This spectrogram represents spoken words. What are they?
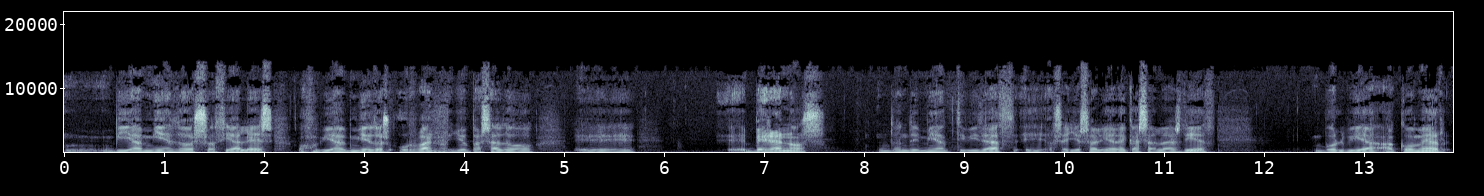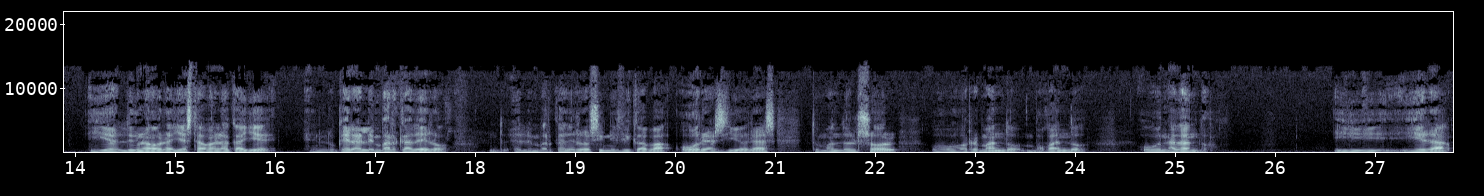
mm, vía miedos sociales o vía miedos urbanos. Yo he pasado veranos donde mi actividad, o sea, yo salía de casa a las 10, volvía a comer y al de una hora ya estaba en la calle en lo que era el embarcadero. El embarcadero significaba horas y horas tomando el sol o remando, bogando o nadando. Y, era,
